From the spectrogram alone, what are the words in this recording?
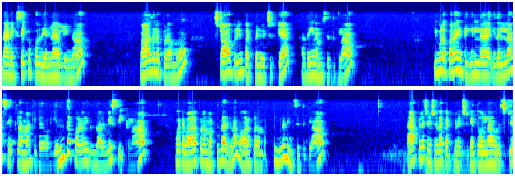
நான் இன்றைக்கி சேர்க்க போகிறது என்ன அப்படின்னா மாதுளை பழமும் ஸ்ட்ராபெரியும் கட் பண்ணி வச்சுருக்கேன். அதையும் நம்ம சேர்த்துக்கலாம். இவ்வளோ பழம் என்கிட்ட இல்லை இதெல்லாம் சேர்க்கலாமான்னு கேட்குறது உங்களுக்கு எந்த பழம் இருந்தாலுமே சேர்க்கலாம். உங்கள்கிட்ட வாழைப்பழம் மட்டும்தான் இருக்குன்னா வாழைப்பழம் மட்டும் கூட நீங்கள் சேர்த்துக்கலாம். ஆப்பிளில் சின்ன சின்னதாக கட் பண்ணி வச்சுருக்கேன். தோல்லாம் உரிச்சிட்டு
